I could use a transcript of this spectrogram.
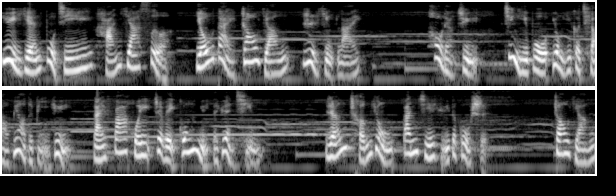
欲言不及寒鸦色，犹待朝阳日影来。后两句进一步用一个巧妙的比喻来发挥这位宫女的怨情。仍承用班婕妤的故事，朝阳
